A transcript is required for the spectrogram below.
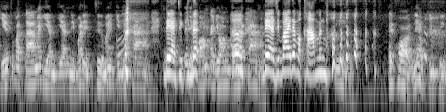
เกศสุปตามาเยี่ยมเยียนนี่บ่ได้ซื้อมาให้กินราคาแดดสิแต่กินเจ้าได้ของก็ยอมเอกินอราคาแดดสิบายได้บักขามแมันบ่อืมไปพ่อแนวกินถึก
